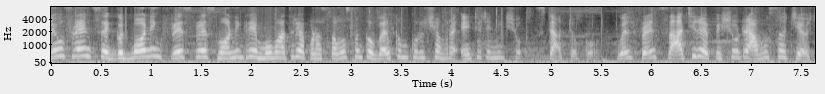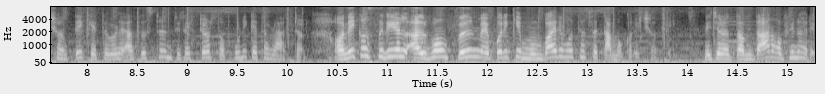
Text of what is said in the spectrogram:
Hello friends good morning fresh fresh মর্নিংরে মু মাধুরী আপনার সমস্ত ওয়েলকম করছি আমার এন্টারটেনিং শো স্টার্টঅপকু ওয়েল ফ্রেন্ডস আজির এপিসোডে আম সহ যে অনেক কেতবে আসিষ্টাট ডিরেক্টর তো পুঁ কেতবে আক্টর অনেক সিরিয়াল আলবম ফিল্ম এপরিকি মুম্বাইরে মধ্যে সে কাম করেছেন নিজের দমদার অভিনয়ে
